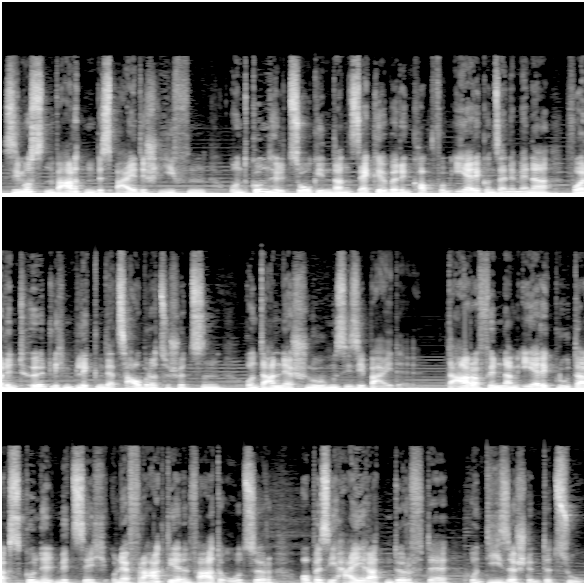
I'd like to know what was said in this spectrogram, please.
Sie mussten warten, bis beide schliefen, und Gunhild zog ihnen dann Säcke über den Kopf, um Erik und seine Männer vor den tödlichen Blicken der Zauberer zu schützen, und dann erschlugen sie sie beide. Daraufhin nahm Erik Blutax Gunhild mit sich und er fragte ihren Vater Ozer, ob er sie heiraten dürfte, und dieser stimmte zu.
